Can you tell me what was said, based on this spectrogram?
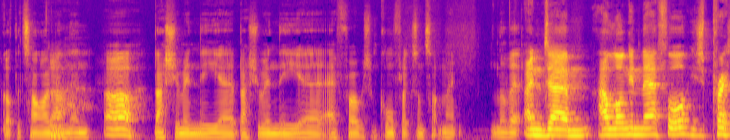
got the time, and then oh, bash them in the uh, bash them in the uh, air fryer with some cornflakes on top, mate. Love it. And um, how long in there for? You just press.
